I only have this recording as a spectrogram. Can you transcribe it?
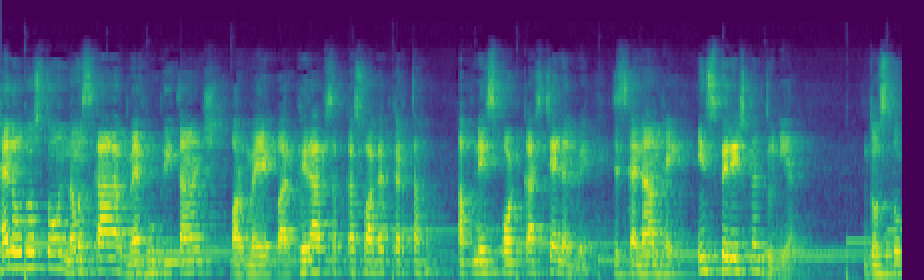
हेलो दोस्तों, नमस्कार, मैं हूँ प्रीतांश और मैं एक बार फिर आप सबका स्वागत करता हूँ अपने इस पॉडकास्ट चैनल में, जिसका नाम है इंस्पिरेशनल दुनिया। दोस्तों,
